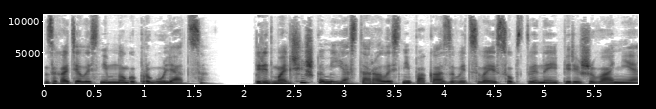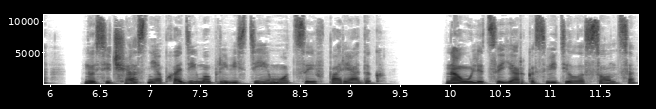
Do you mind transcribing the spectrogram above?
Захотелось немного прогуляться. Перед мальчишками я старалась не показывать свои собственные переживания — но сейчас необходимо привести эмоции в порядок. На улице ярко светило солнце,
